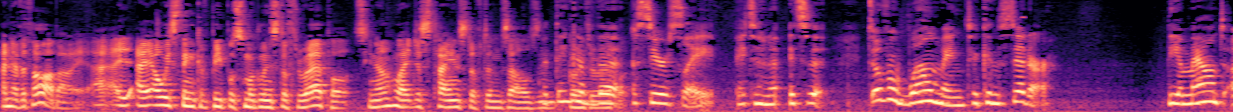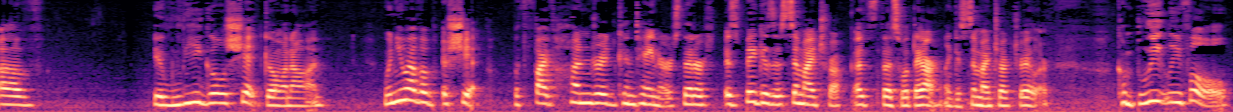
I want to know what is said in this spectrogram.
I never thought about it. I, I always think of people smuggling stuff through airports, you know, like just tying stuff to themselves and But think of the airports. seriously. It's an it's a, it's overwhelming to consider the amount of illegal shit going on. When you have a, a ship with 500 containers that are as big as a semi truck, that's, that's what they are, like a semi truck trailer, completely full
